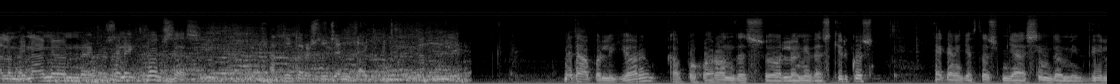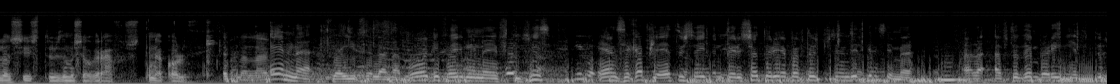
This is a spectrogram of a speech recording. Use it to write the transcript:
άλλων δυνάμεων εκτός ελέγχη σας. Αυτό τώρα στο Τζανιτάκι. Μετά από λίγη ώρα, αποχωρώντας ο Λεωνίδας Κύρκος, έκανε και αυτός μια σύντομη δήλωση στους δημοσιογράφους. Την ακόλουθη. Ένα θα ήθελα να πω ότι θα ήμουν ευτυχής εάν σε κάποια αίθουσα ήταν περισσότεροι από αυτούς που συναντήθηκαν σήμερα. Αλλά αυτό δεν μπορεί για αυτούς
